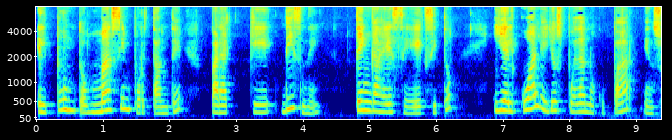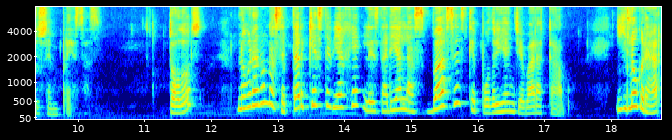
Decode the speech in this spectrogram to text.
el punto más importante para que Disney tenga ese éxito y el cual ellos puedan ocupar en sus empresas. Todos lograron aceptar que este viaje les daría las bases que podrían llevar a cabo y lograr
